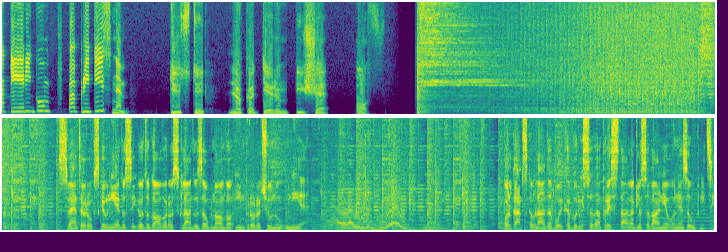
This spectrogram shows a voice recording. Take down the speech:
Kateri gumb pa pritisnem? Tisti, na katerem piše OF. Svet Evropske unije je dosegel dogovor o skladu za obnovo in proračunu unije. Bolgarska vlada Bojka Borisova prestala glasovanje o nezaupnici.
